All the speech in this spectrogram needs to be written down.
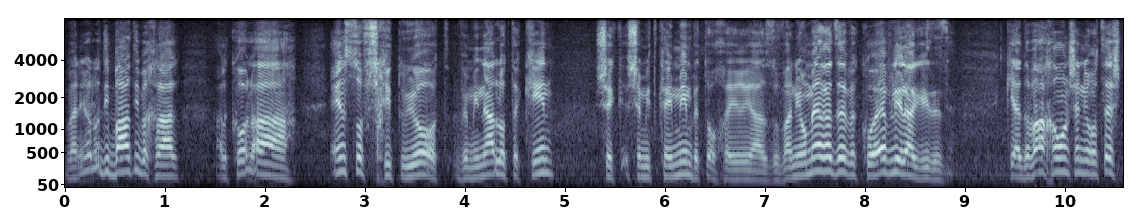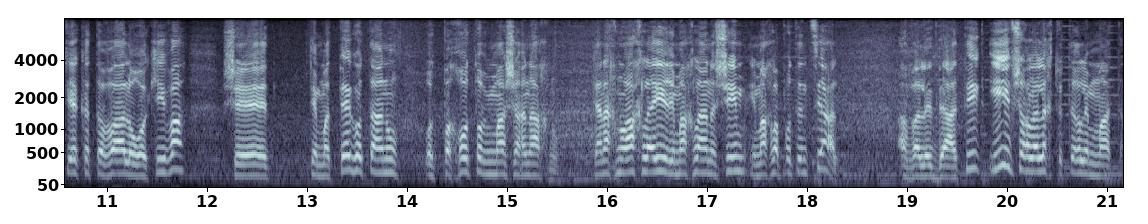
ואני עוד לא דיברתי בכלל על כל האינסוף שחיתויות ומינהל לא תקין ש... שמתקיימים בתוך העירייה הזו. ואני אומר את זה וכואב לי להגיד את זה. כי הדבר האחרון שאני רוצה שתהיה כתבה על אור עקיבא, שתמתג אותנו עוד פחות טוב ממה שאנחנו. כי אנחנו אחלה עיר עם אחלה אנשים, עם אחלה פוטנציאל. אבל לדעתי אי אפשר ללכת יותר למטה.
